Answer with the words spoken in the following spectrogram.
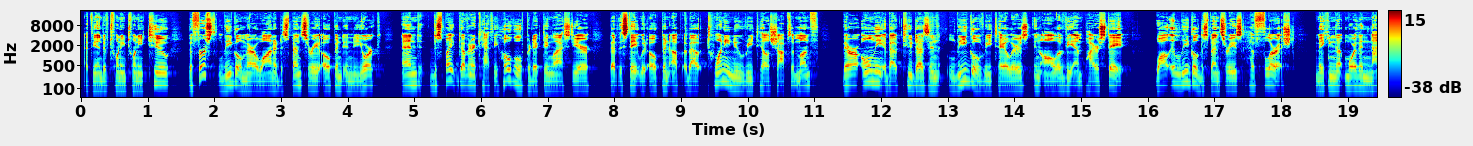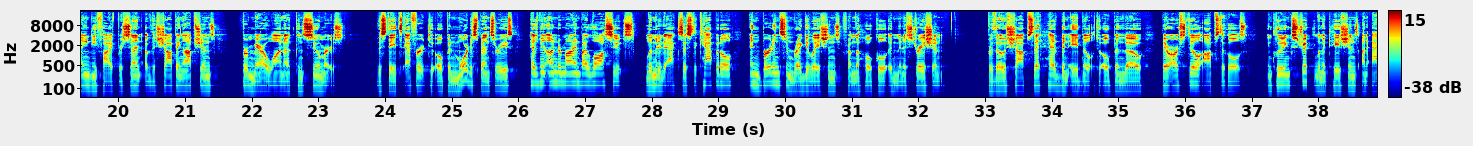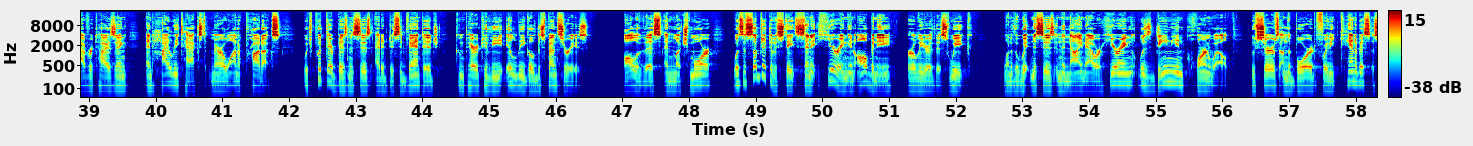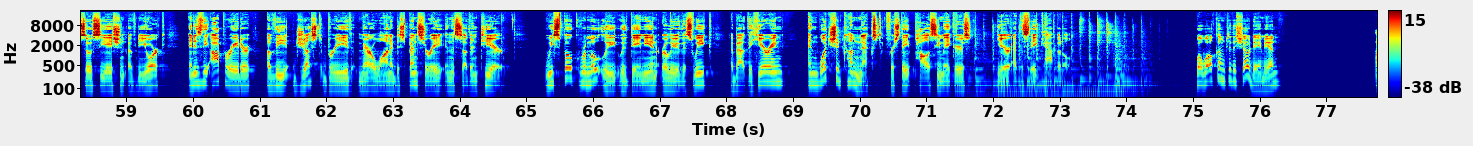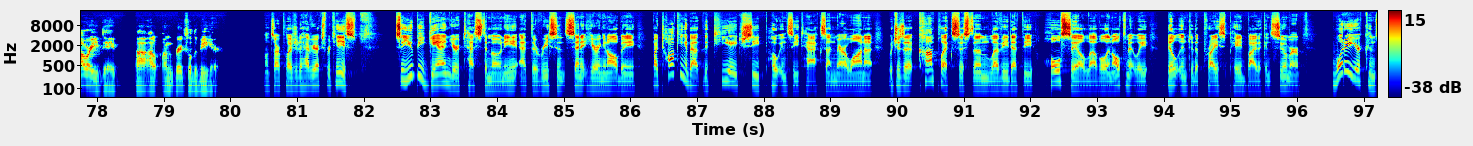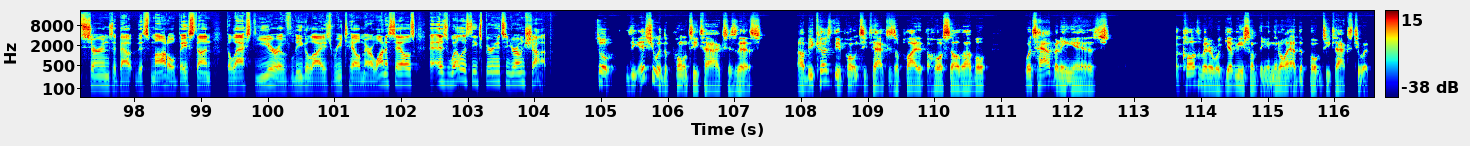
At the end of 2022, the first legal marijuana dispensary opened in New York, and despite Governor Kathy Hochul predicting last year that the state would open up about 20 new retail shops a month, there are only about two dozen legal retailers in all of the Empire State, while illegal dispensaries have flourished, making up more than 95% of the shopping options for marijuana consumers. The state's effort to open more dispensaries has been undermined by lawsuits, limited access to capital, and burdensome regulations from the Hochul administration. For those shops that have been able to open, though, there are still obstacles, including strict limitations on advertising and highly taxed marijuana products, which put their businesses at a disadvantage compared to the illegal dispensaries. All of this and much more was the subject of a state Senate hearing in Albany earlier this week. One of the witnesses in the nine hour hearing was Damien Cornwell, who serves on the board for the Cannabis Association of New York and is the operator of the Just Breathe marijuana dispensary in the Southern Tier. We spoke remotely with Damien earlier this week about the hearing and what should come next for state policymakers here at the state capitol. Well, welcome to the show, Damien. How are you, Dave? Uh, I'm grateful to be here. Well, it's our pleasure to have your expertise. So, you began your testimony at the recent Senate hearing in Albany by talking about the THC potency tax on marijuana, which is a complex system levied at the wholesale level and ultimately built into the price paid by the consumer. What are your concerns about this model based on the last year of legalized retail marijuana sales, as well as the experience in your own shop? So the issue with the potency tax is this: uh, because the potency tax is applied at the wholesale level, what's happening is a cultivator will give me something, and then I'll add the potency tax to it,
